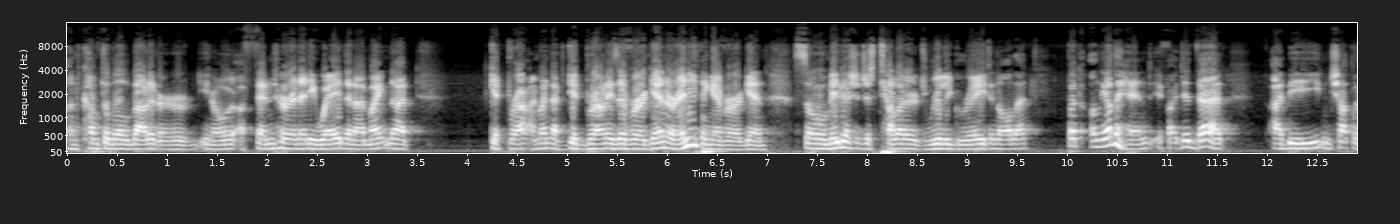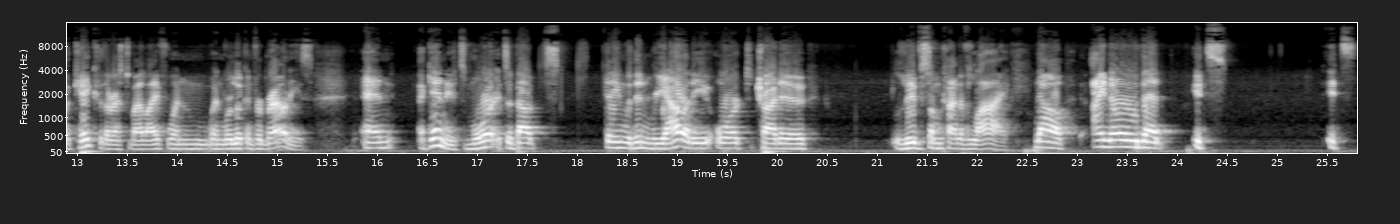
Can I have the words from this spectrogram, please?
uncomfortable about it or you know offend her in any way, then I might not get brown. I might not get brownies ever again or anything ever again. So maybe I should just tell her it's really great and all that. But on the other hand, if I did that, I'd be eating chocolate cake for the rest of my life when when we're looking for brownies. And again, it's more it's about staying within reality or to try to live some kind of lie. Now, I know that it's it's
